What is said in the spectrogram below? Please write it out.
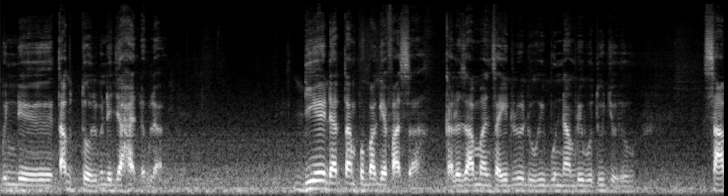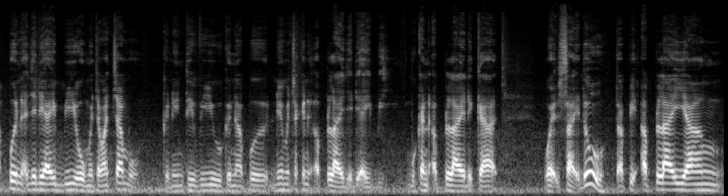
benda tak betul, benda jahat lah pula. Dia datang pelbagai fasa. Kalau zaman saya dulu 2006-2007 tu, siapa nak jadi IB, oh macam-macam oh. Kena interview, kena apa. Dia macam kena apply jadi IB. Bukan apply dekat website tu. Tapi apply yang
